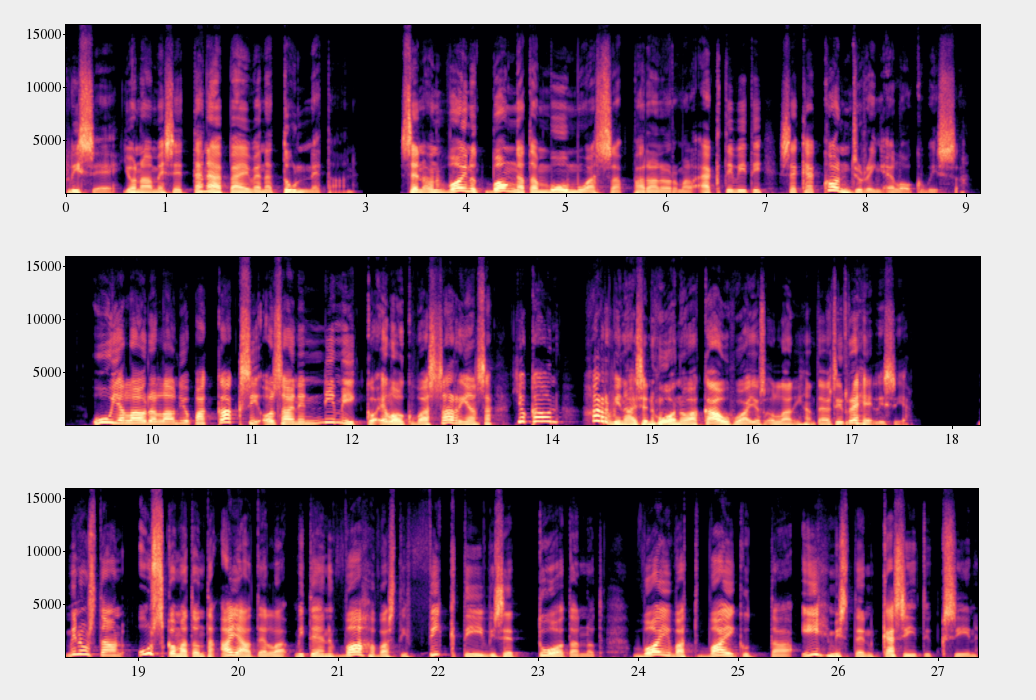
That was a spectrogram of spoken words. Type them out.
klisee, jona me se tänä päivänä tunnetaan. Sen on voinut bongata muun muassa Paranormal Activity sekä Conjuring-elokuvissa. Uujalaudalla on jopa kaksiosainen nimikko elokuvasarjansa, joka on harvinaisen huonoa kauhua, jos ollaan ihan täysin rehellisiä. Minusta on uskomatonta ajatella, miten vahvasti fiktiiviset tuotannot voivat vaikuttaa ihmisten käsityksiin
